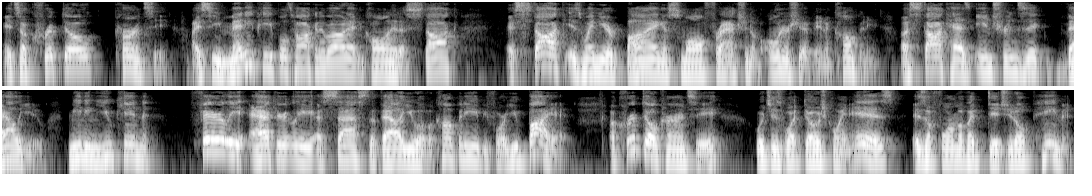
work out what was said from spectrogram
it's a cryptocurrency. I see many people talking about it and calling it a stock. A stock is when you're buying a small fraction of ownership in a company. A stock has intrinsic value, meaning you can fairly accurately assess the value of a company before you buy it. A cryptocurrency, which is what Dogecoin is, is a form of a digital payment.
